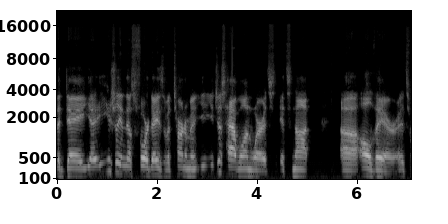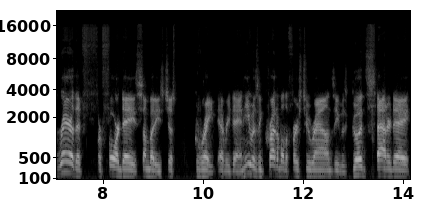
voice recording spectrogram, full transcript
the day. Yeah, usually in those four days of a tournament, you, you just have one where it's it's not uh, all there. It's rare that for four days somebody's just great every day, and he was incredible the first two rounds. He was good Saturday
